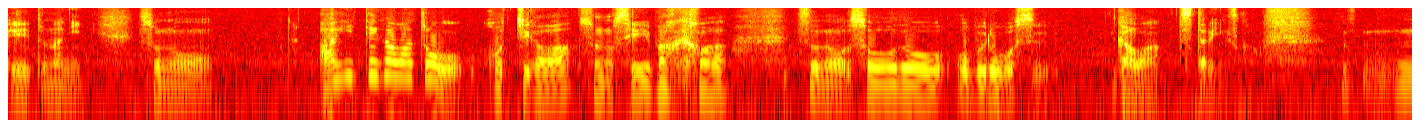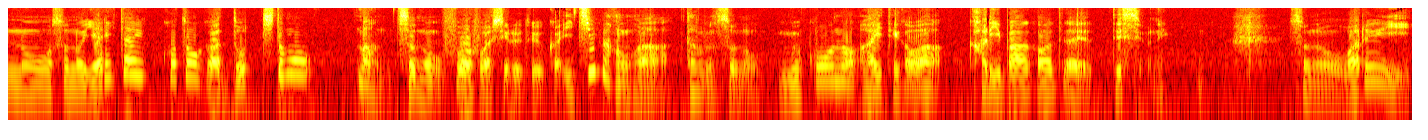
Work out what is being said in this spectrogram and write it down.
えーと何？その、相手側とこっち側、そのセーバー側、そのソード・オブ・ロゴス側、つったらいいんですか？の、そのやりたいことがどっちとも、まあ、その、ふわふわしてるというか、一番は多分その、向こうの相手側、カリバー側でですよね。その悪い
